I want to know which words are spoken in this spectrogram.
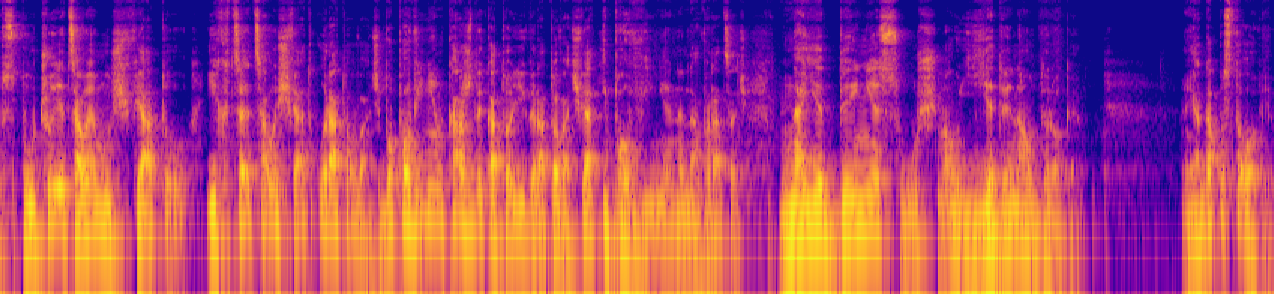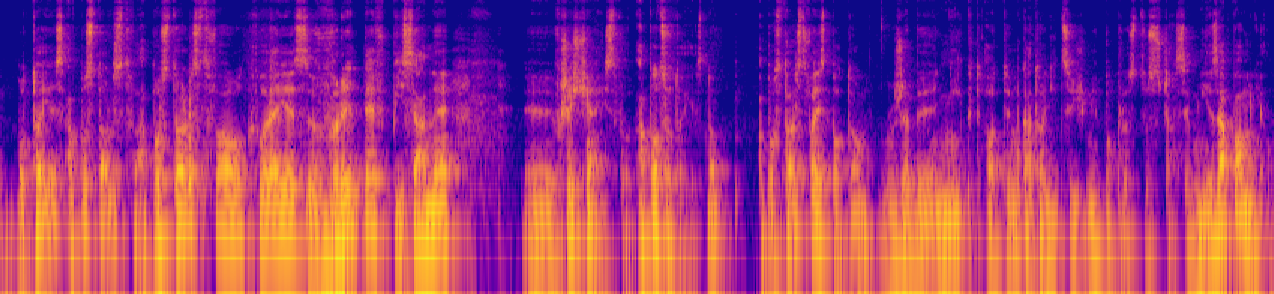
współczuje całemu światu i chce cały świat uratować, bo powinien każdy katolik ratować świat i powinien nawracać na jedynie słuszną, jedyną drogę. Jak apostołowie, bo to jest apostolstwo. Apostolstwo, które jest wryte, wpisane y, w chrześcijaństwo. A po co to jest? No, apostolstwo jest po to, żeby nikt o tym katolicyzmie po prostu z czasem nie zapomniał.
